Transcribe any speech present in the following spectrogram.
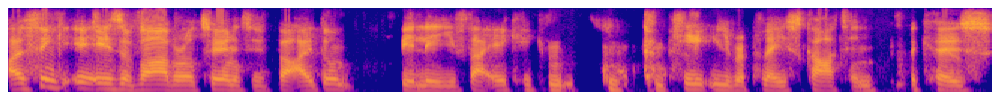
I think it is a viable alternative, but I don't believe that it can completely replace karting because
